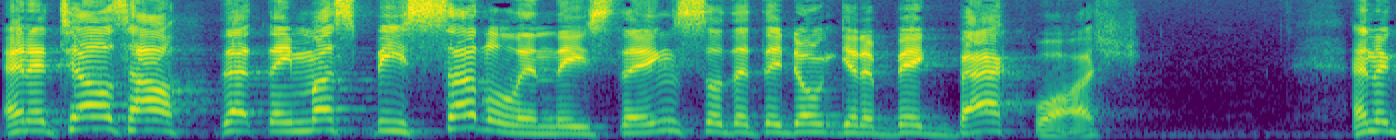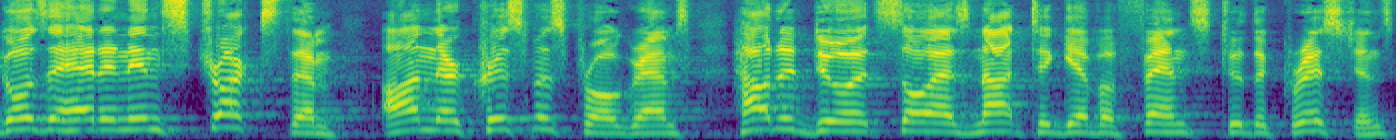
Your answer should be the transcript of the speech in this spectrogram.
And it tells how that they must be subtle in these things so that they don't get a big backwash. And it goes ahead and instructs them on their Christmas programs how to do it so as not to give offense to the Christians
